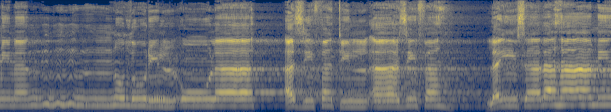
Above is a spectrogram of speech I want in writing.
من النذر الأولى أزفت الآزفة ليس لها من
